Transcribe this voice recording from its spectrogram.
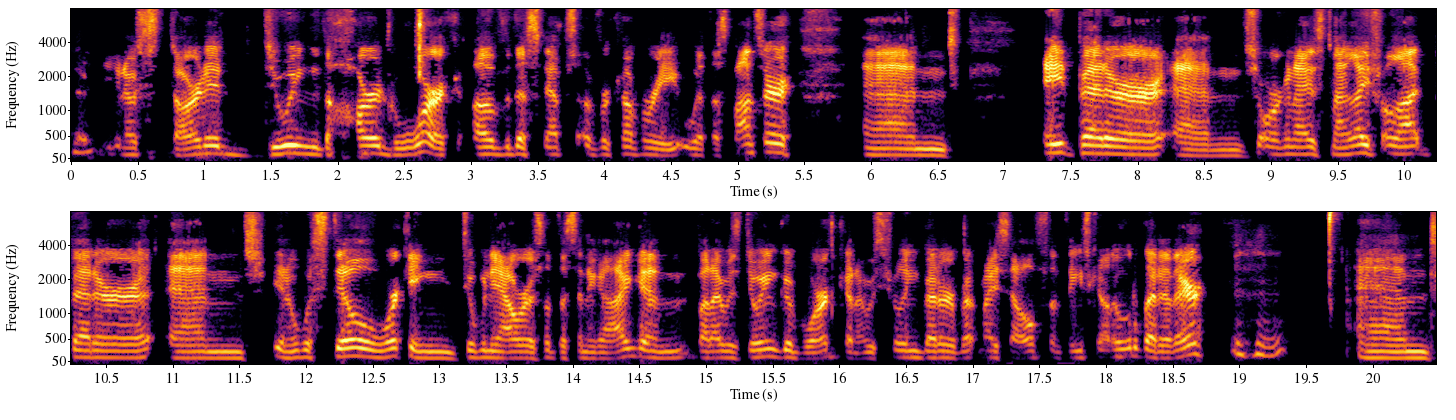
you know, started doing the hard work of the steps of recovery with a sponsor. And ate better and organized my life a lot better and you know was still working too many hours at the synagogue and but i was doing good work and i was feeling better about myself and things got a little better there mm-hmm. and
